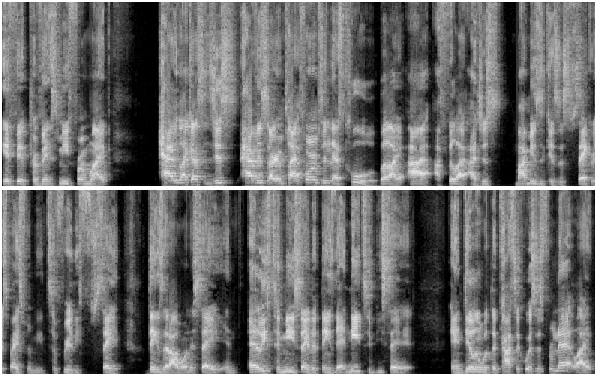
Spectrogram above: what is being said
If it prevents me from like having, like I said, just having certain platforms, then that's cool. But like I, I feel like I just my music is a sacred space for me to really say things that I want to say, and at least to me, say the things that need to be said. And dealing with the consequences from that, like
